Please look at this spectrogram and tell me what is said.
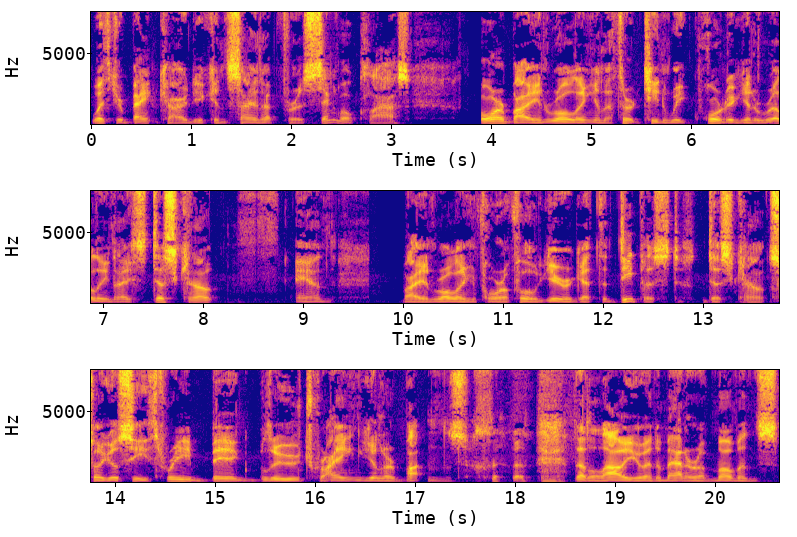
with your bank card you can sign up for a single class or by enrolling in a 13 week quarter get a really nice discount and by enrolling for a full year get the deepest discount. So you'll see three big blue triangular buttons that allow you in a matter of moments,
